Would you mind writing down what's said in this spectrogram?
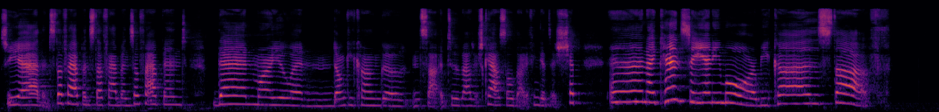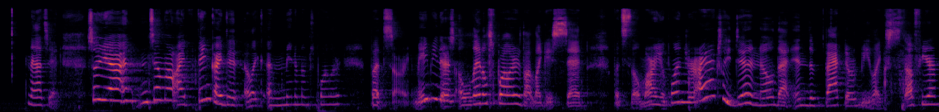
So yeah, then stuff happened, stuff happened, stuff happened. Then Mario and Donkey Kong go inside to Bowser's castle, but I think it's a ship. And I can't say anymore because stuff. That's it. So yeah, until now, I think I did uh, like a minimum spoiler. But sorry, maybe there's a little spoilers, not like I said, but still, Mario Plunger. I actually didn't know that in the back there would be like stuff here,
